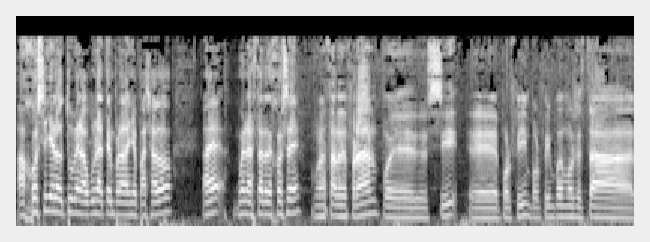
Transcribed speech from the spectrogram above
A José ya lo tuve en alguna temporada el año pasado. Eh, Buenas tardes, José. Buenas tardes, Fran. Pues sí, eh, por fin, por fin podemos estar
